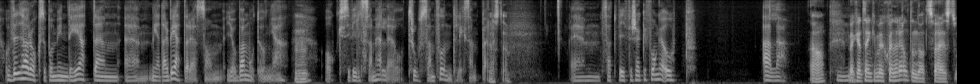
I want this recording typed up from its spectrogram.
Och vi har också på myndigheten eh, medarbetare som jobbar mot unga mm. och civilsamhälle och trossamfund till exempel. Eh, så att vi försöker fånga upp alla. Ja, mm. men jag kan tänka mig generellt ändå att Sverige st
